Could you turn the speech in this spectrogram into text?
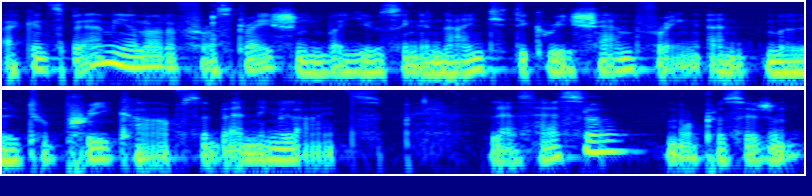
I can spare me a lot of frustration by using a 90 degree chamfering end mill to pre-carve the bending lines. Less hassle, more precision.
